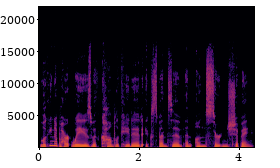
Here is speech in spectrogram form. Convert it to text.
Looking to part ways with complicated, expensive, and uncertain shipping?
